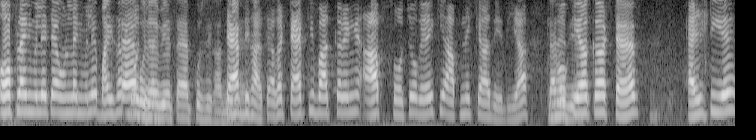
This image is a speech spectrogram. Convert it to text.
ऑफलाइन मिले चाहे ऑनलाइन मिले भाई साहब टैब हो जाए भैया टैब कुछ दिखा दीजिए। टैब दिखाते हैं। अगर टैब की बात करेंगे आप सोचोगे कि आपने क्या दे दिया? नोकिया का टैब एल टी ए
